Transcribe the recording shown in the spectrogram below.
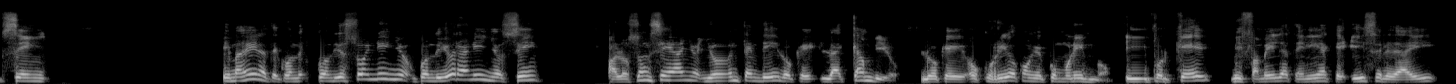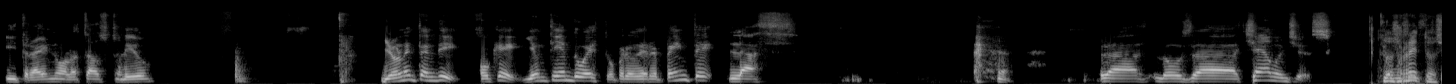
sin... Imagínate, cuando, cuando yo soy niño, cuando yo era niño, sí, a los 11 años yo entendí lo que, el cambio, lo que ocurrió con el comunismo y por qué mi familia tenía que irse de ahí y traernos a los Estados Unidos. Yo no entendí, ok, yo entiendo esto, pero de repente las, los uh, challenges, los retos,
